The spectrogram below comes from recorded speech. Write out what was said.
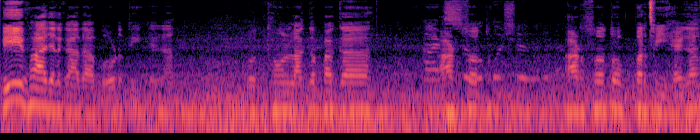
ਵੀ ਫਾਜ਼ਿਲਕਾ ਦਾ ਬੋਰਡ ਸੀ ਹੈਗਾ। ਉੱਥੋਂ ਲਗਭਗ 800 ਕੁਛ 800 ਤੋਂ ਉੱਪਰ ਸੀ ਹੈਗਾ।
